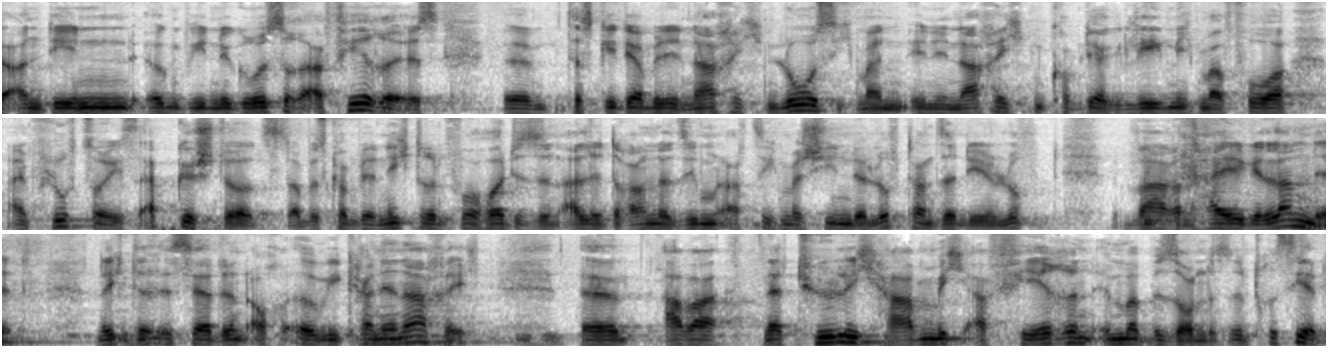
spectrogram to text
an denen irgendwie eine größere Affäre ist. Äh, das geht ja mit den Nachrichten los. Ich meine, in den Nachrichten kommt ja gelegentlich mal vor, ein Flugzeug ist abgestürzt, aber es kommt ja nicht drin vor, heute sind alle 387 Maschinen der Lufthansa, die in der Luft waren, heil gelandet. Das ist ja dann auch irgendwie keine Nachricht. Äh, aber natürlich haben mich Affären immer besonders interessiert.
